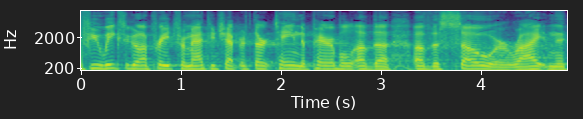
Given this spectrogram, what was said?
A few weeks ago, I preached from Matthew chapter 13, the parable of the, of the sower, right? And the,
